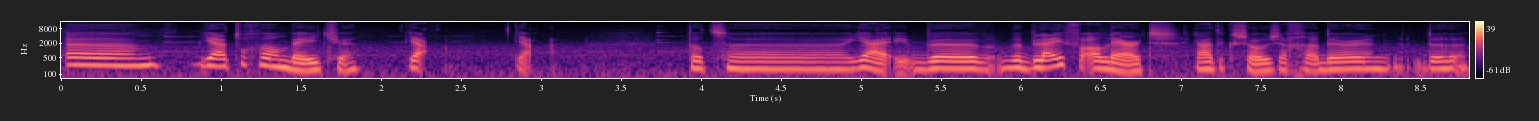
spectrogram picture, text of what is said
Ehm, ja, toch wel een beetje. Ja, ja. Dat, eh, ja, we, we blijven alert, laat ik zo zeggen. Er, de,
